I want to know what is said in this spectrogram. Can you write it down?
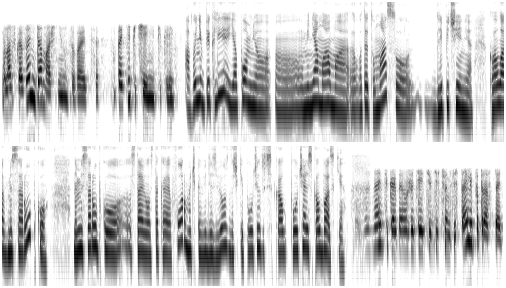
у нас в Казани домашние называются такие печенье пекли. А вы не пекли? Я помню, э, у меня мама э, вот эту массу для печенья клала в мясорубку. На мясорубку ставилась такая формочка в виде звездочки, получились, получались колбаски. Вы знаете, когда уже дети, девчонки стали подрастать,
